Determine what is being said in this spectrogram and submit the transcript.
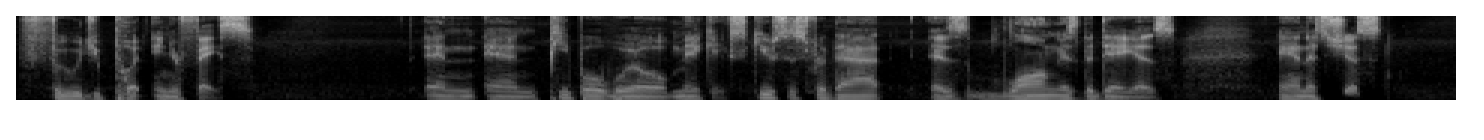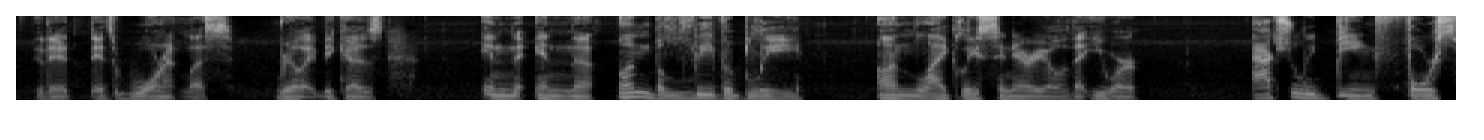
food you put in your face. And and people will make excuses for that as long as the day is. And it's just that it's warrantless, really, because in the in the unbelievably unlikely scenario that you are actually being force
